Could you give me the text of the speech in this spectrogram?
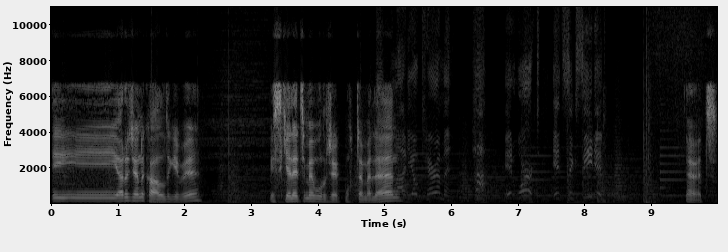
Ee, yarı canı kaldı gibi. İskeletime vuracak muhtemelen. Evet.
